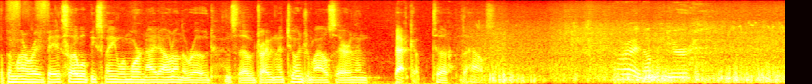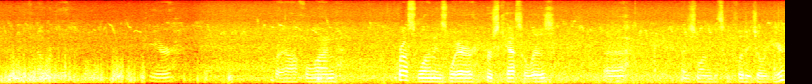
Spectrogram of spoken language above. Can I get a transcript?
up in Monterey Bay, so I will be spending one more night out on the road instead of driving the 200 miles there and then back up to the house. All right, I'm here, over pier, right off one. Across one is where Hearst Castle is. Uh, I just want to get some footage over here.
